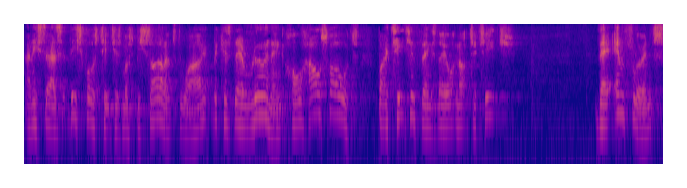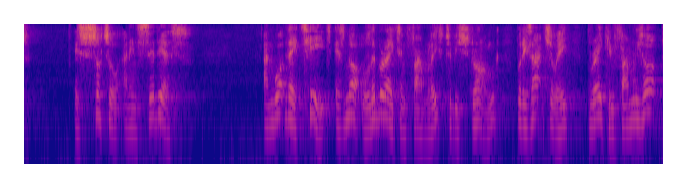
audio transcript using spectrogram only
And he says, these false teachers must be silenced. Why? Because they're ruining whole households by teaching things they ought not to teach. Their influence is subtle and insidious. And what they teach is not liberating families to be strong, but is actually breaking families up.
